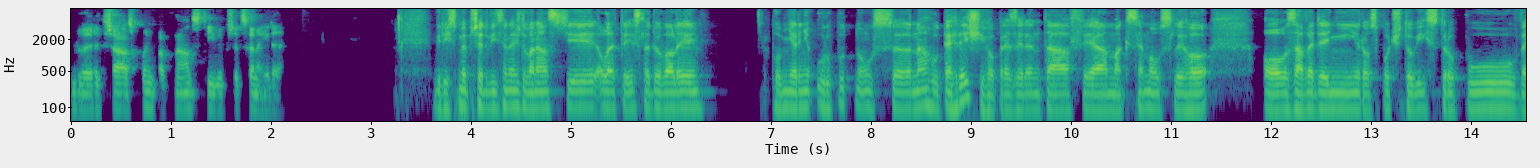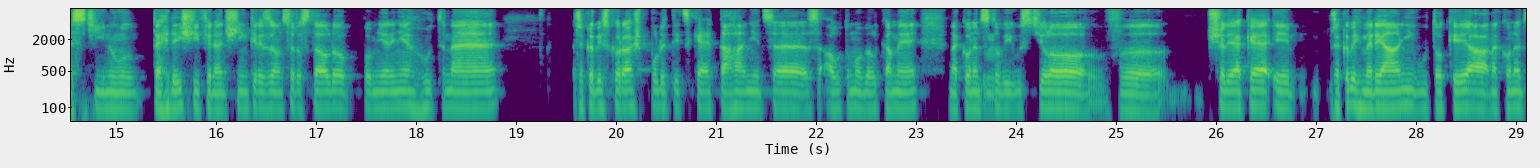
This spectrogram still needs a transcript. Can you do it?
dojede třeba aspoň 15. to přece nejde. Když jsme před více než 12 lety sledovali poměrně urputnou snahu tehdejšího prezidenta FIA Maxe Mousliho o zavedení rozpočtových stropů ve stínu tehdejší finanční krize. On se dostal do poměrně hutné, řekl bych skoro až politické tahanice s automobilkami. Nakonec hmm. to vyústilo v všelijaké i, řekl bych, mediální útoky a nakonec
